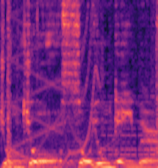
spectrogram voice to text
Yo, soy un gamer.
